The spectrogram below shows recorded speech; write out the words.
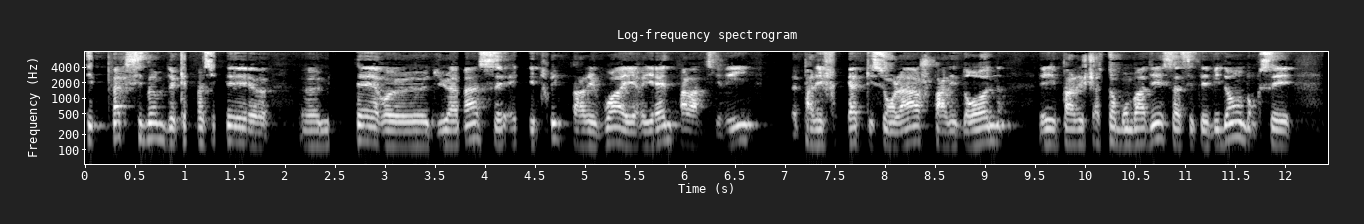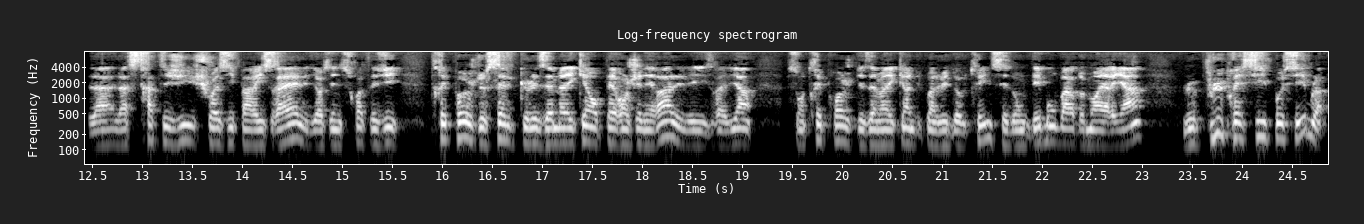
si le maximum de capacité euh, euh, militaire euh, du Hamas est détruite par les voies aériennes, par l'artillerie, par les frégates qui sont larges, par les drones et par les chasseurs bombardiers, ça c'est évident. Donc c'est la, stratégie choisie par Israël, c'est une stratégie très proche de celle que les Américains opèrent en général, et les Israéliens sont très proches des Américains du point de vue de doctrine, c'est donc des bombardements aériens le plus précis possible,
